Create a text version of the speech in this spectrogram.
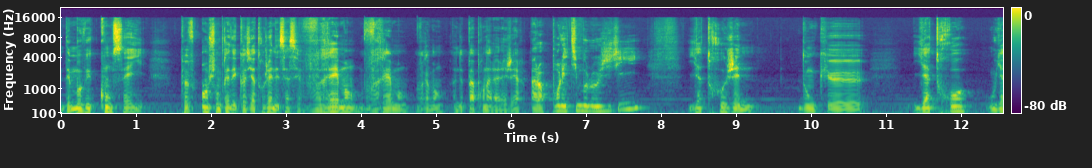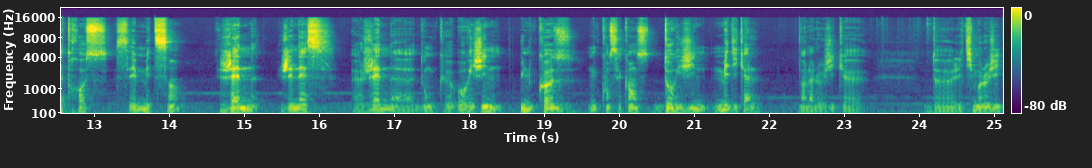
des mauvais conseils peuvent engendrer des causes iatrogènes et ça c'est vraiment, vraiment, vraiment à ne pas prendre à la légère. Alors pour l'étymologie, iatrogène, donc euh, iatro ou iatros c'est médecin, gène, gênesse, euh, gène euh, donc euh, origine, une cause, une conséquence d'origine médicale dans la logique de l'étymologie.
